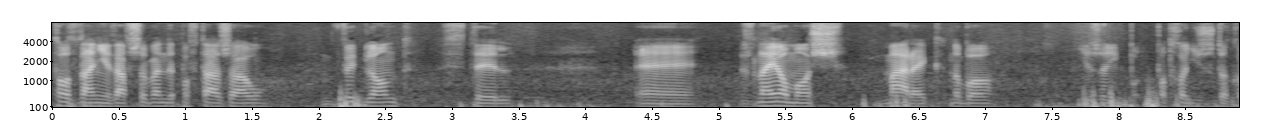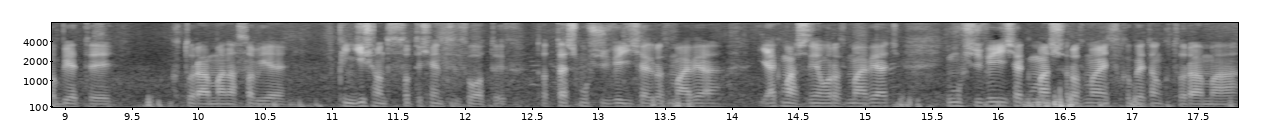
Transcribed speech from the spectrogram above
to zdanie zawsze będę powtarzał, wygląd, styl, e, znajomość marek, no bo jeżeli po- podchodzisz do kobiety, która ma na sobie 50-100 tysięcy złotych, to też musisz wiedzieć, jak rozmawia, jak masz z nią rozmawiać i musisz wiedzieć, jak masz rozmawiać z kobietą, która ma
